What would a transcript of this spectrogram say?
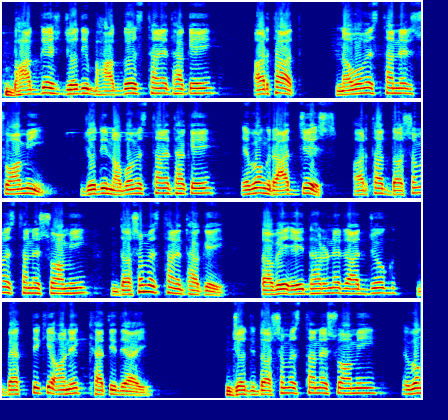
ভাগ্যেশ যদি ভাগ্যস্থানে থাকে, অর্থাৎ নবম স্থানের স্বামী যদি নবম স্থানে থাকে এবং রাজ্যেশ, অর্থাৎ দশম স্থানের স্বামী দশম স্থানে থাকে, তবে এই ধরনের রাজযোগ ব্যক্তিকে অনেক খ্যাতি দেয়। যদি দশম স্থানের স্বামী এবং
